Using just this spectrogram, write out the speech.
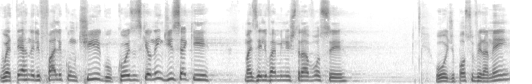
o Eterno ele fale contigo coisas que eu nem disse aqui mas Ele vai ministrar a você. Hoje, posso vir amém?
